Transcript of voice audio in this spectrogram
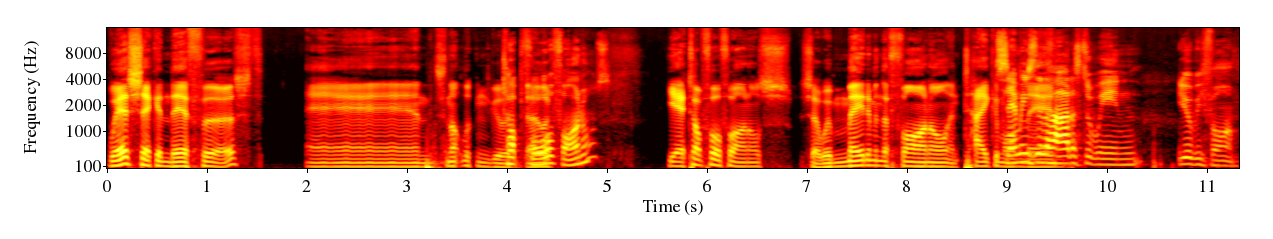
We're second, they're first, and it's not looking good. Top They four look- finals? Yeah, top four finals. So we meet them in the final and take them on Semis there. are the hardest to win. You'll be fine.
